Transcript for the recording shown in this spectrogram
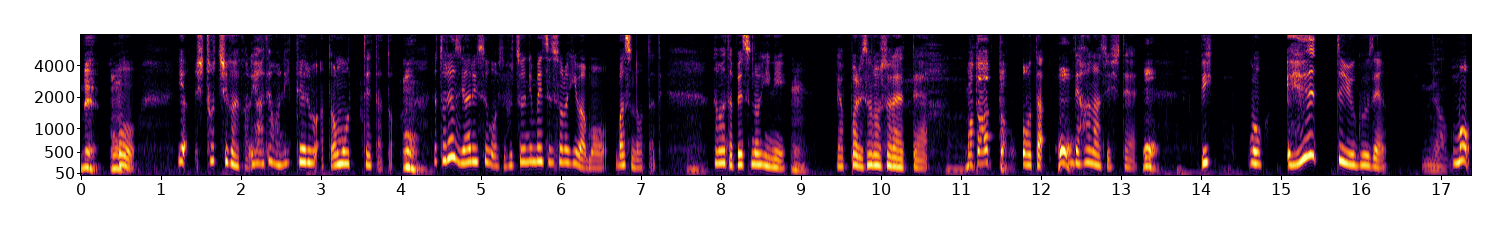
ねう。うんん。いや、人違いかな。いや、でも似てるわと思ってたと。うん。でとりあえずやり過ごして、普通に別にその日はもうバス乗ったって。でまた別の日に、うん。やっぱりその人らやって、また会ったの？会うたで、話して、うん。びっ、もう、えー、っていう偶然。いや、も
